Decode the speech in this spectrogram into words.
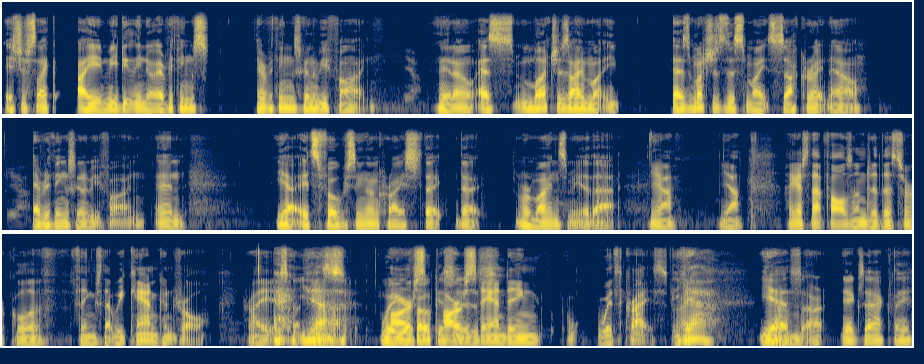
it's just like I immediately know everything's everything's gonna be fine. You know, as much as I might, as much as this might suck right now, everything's gonna be fine. And yeah, it's focusing on Christ that that reminds me of that. Yeah. Yeah. I guess that falls under the circle of things that we can control, right? Is, Yeah. is Where our, your focus our is. standing with Christ. Right? Yeah. Yes. Um, our- exactly.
